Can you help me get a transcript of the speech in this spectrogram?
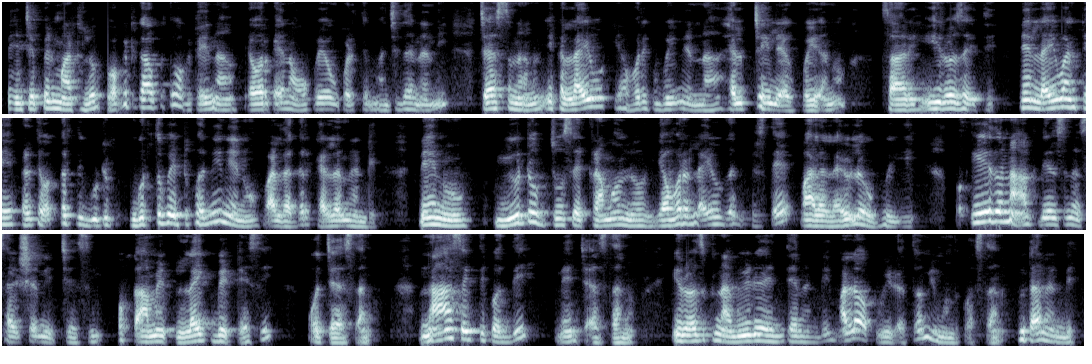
నేను చెప్పిన మాటలు ఒకటి కాకపోతే ఒకటైనా ఎవరికైనా ఉపయోగపడితే మంచిదేనని చేస్తున్నాను. ఇక లైవ్కి ఎవరికి పోయి నిన్న హెల్ప్ చేయలేకపోయాను. సారీ ఈ అయితే నేను లైవ్ అంటే ప్రతి ఒక్కరికి గుర్తు గుర్తు పెట్టుకొని నేను వాళ్ళ దగ్గరికి వెళ్ళనండి. నేను యూట్యూబ్ చూసే క్రమంలో ఎవరు లైవ్ కనిపిస్తే వాళ్ళ లైవ్లో పోయి ఏదో నాకు తెలిసిన సజెషన్ ఇచ్చేసి ఒక కామెంట్ లైక్ పెట్టేసి వచ్చేస్తాను. నా శక్తి కొద్దీ నేను చేస్తాను. ఈ రోజుకి నా వీడియో ఇంతేనండి. మళ్ళీ ఒక వీడియోతో మీ ముందుకు వస్తాను. ఉంటానండి.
